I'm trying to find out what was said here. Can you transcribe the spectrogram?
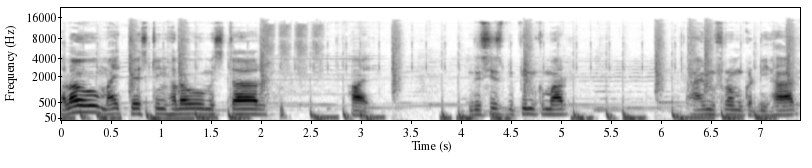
Hello, mic testing. Hello, Mr. Hi, this is Bipin Kumar. I'm from Katihar.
